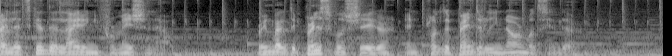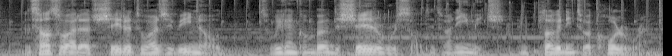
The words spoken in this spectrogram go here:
Alright, let's get the lighting information now. Bring back the principled shader and plug the painterly normals in there. Let's also add a shader to RGB node so we can convert the shader result into an image and plug it into a color ramp.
